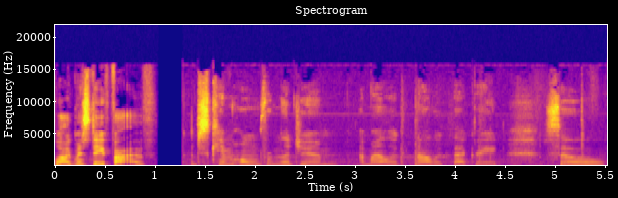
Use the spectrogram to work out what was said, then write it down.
Vlogmas day five. I just came home from the gym. I might look not look that great. So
